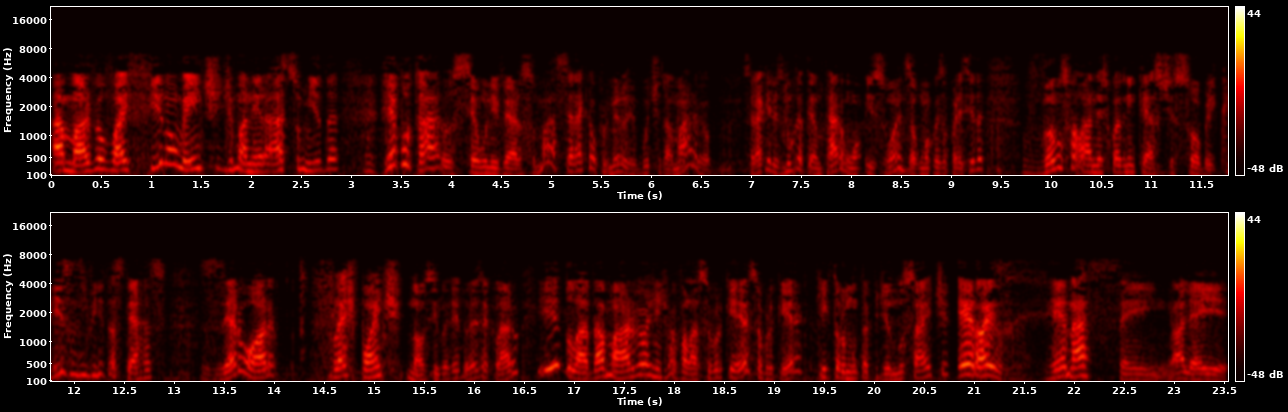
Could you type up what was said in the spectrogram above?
a Marvel vai finalmente, de maneira assumida, rebootar o seu universo. Mas será que é o primeiro reboot da Marvel? Será que eles nunca tentaram isso antes, alguma coisa parecida? Vamos falar nesse quadrincast sobre Crise nas Infinitas Terras, Zero Hora, Flashpoint, 952, é claro. E do lado da Marvel a gente vai falar sobre o quê? Sobre o quê? O que, que todo mundo tá pedindo no site? Heróis renascem. Olha aí.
